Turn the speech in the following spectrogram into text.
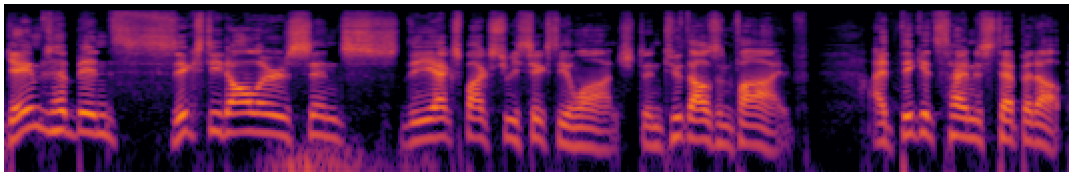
Games have been sixty dollars since the Xbox 360 launched in 2005. I think it's time to step it up.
